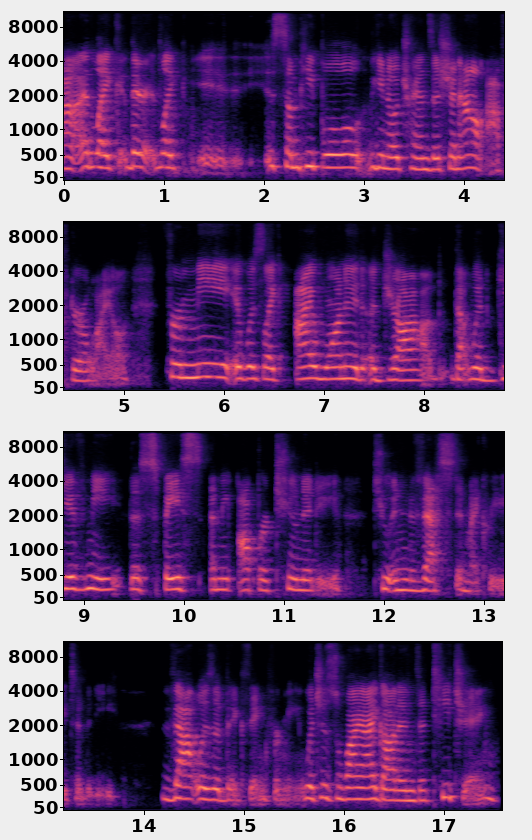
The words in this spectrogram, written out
Uh, like they're like some people, you know, transition out after a while. For me, it was like I wanted a job that would give me the space and the opportunity to invest in my creativity. That was a big thing for me, which is why I got into teaching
